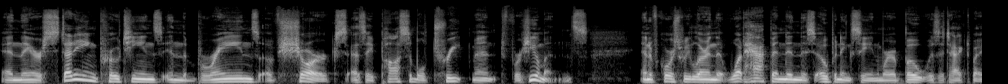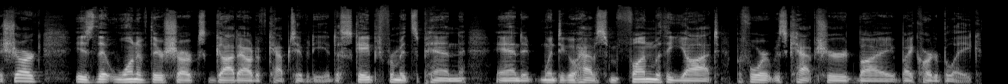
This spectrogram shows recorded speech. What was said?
And they are studying proteins in the brains of sharks as a possible treatment for humans. And of course, we learn that what happened in this opening scene where a boat was attacked by a shark is that one of their sharks got out of captivity. It escaped from its pen and it went to go have some fun with a yacht before it was captured by, by Carter Blake.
